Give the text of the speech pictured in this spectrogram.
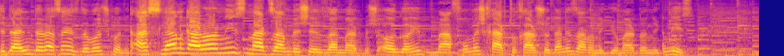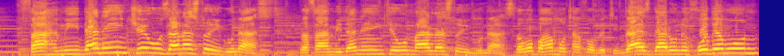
چه دلیل داره اصلا ازدواج کنیم اصلا قرار نیست مرد زن بشه زن مرد بشه. آگاهی مفهومش خرط و خر شدن زنانگی و مردانگی نیست. فهمیدن این که او زن است و این گونه است. و فهمیدن این که اون مرد است و این گونه است. و ما با هم متفاوتیم. و از درون خودمون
